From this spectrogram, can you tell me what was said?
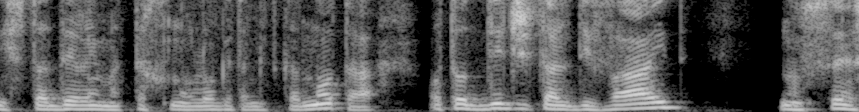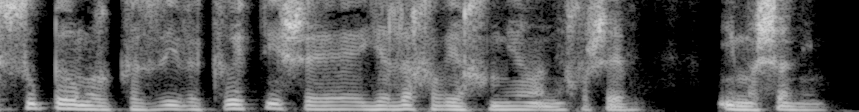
להסתדר עם הטכנולוגיות המתקדמות, אותו digital divide, נושא סופר מרכזי וקריטי שילך ויחמיר אני חושב עם השנים.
